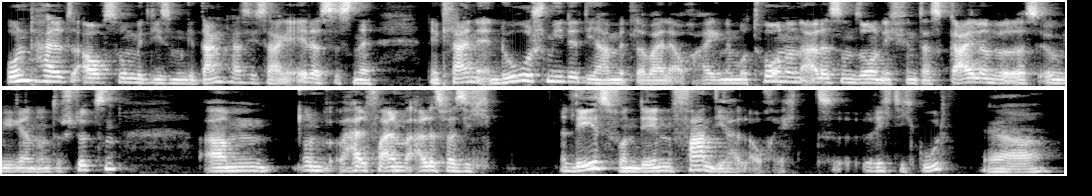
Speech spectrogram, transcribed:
und halt auch so mit diesem Gedanken, dass ich sage, ey, das ist eine, eine kleine Enduro-Schmiede, die haben mittlerweile auch eigene Motoren und alles und so und ich finde das geil und würde das irgendwie gern unterstützen. Ähm, und halt vor allem alles, was ich lese von denen, fahren die halt auch echt richtig gut. Ja.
